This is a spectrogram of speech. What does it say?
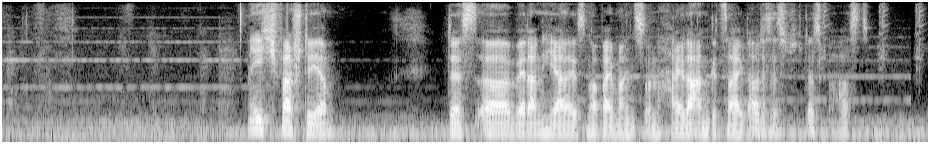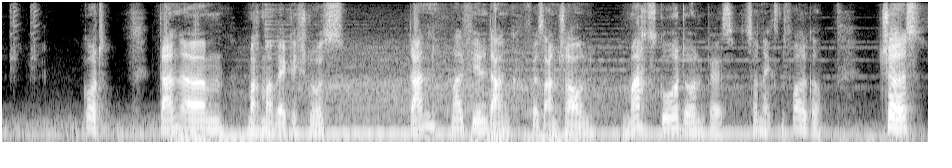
Ich verstehe. Das äh, wäre dann hier jetzt nur bei meinem Heiler angezeigt, aber das ist, das passt. Gut, dann ähm, machen wir wirklich Schluss. Dann mal vielen Dank fürs Anschauen. Macht's gut und bis zur nächsten Folge. Tschüss!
